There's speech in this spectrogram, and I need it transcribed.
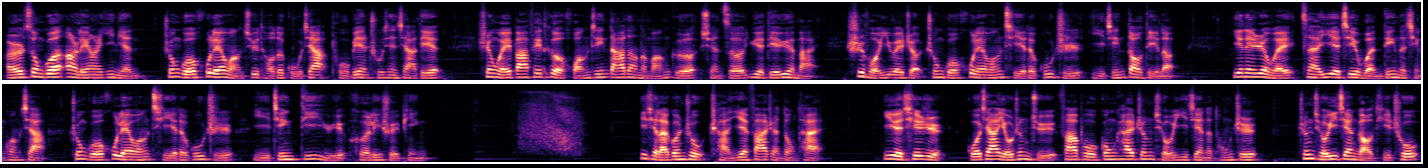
而纵观二零二一年，中国互联网巨头的股价普遍出现下跌。身为巴菲特黄金搭档的芒格选择越跌越买，是否意味着中国互联网企业的估值已经到底了？业内认为，在业绩稳定的情况下。中国互联网企业的估值已经低于合理水平。一起来关注产业发展动态。一月七日，国家邮政局发布公开征求意见的通知，征求意见稿提出，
